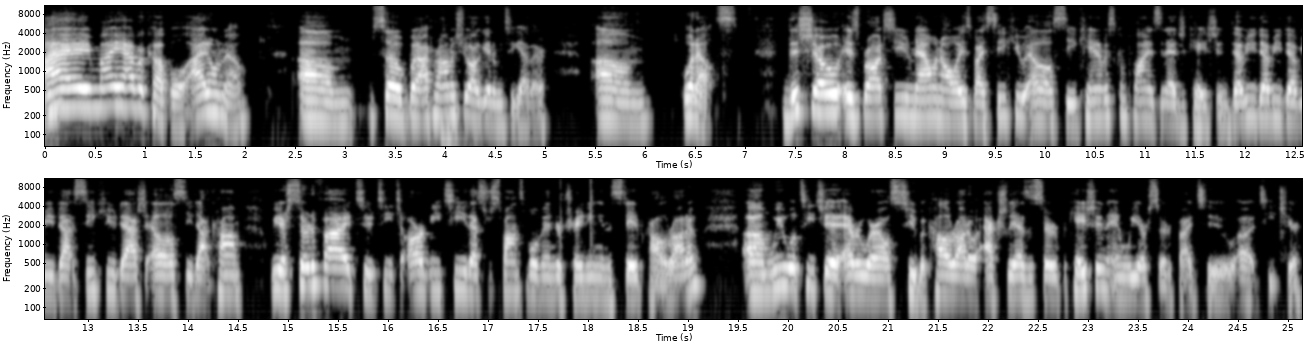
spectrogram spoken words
I might have a couple. I don't know. Um. So, but I promise you, I'll get them together. Um. What else? This show is brought to you now and always by CQ LLC, Cannabis Compliance and Education, www.cq-llc.com. We are certified to teach RVT, that's responsible vendor training in the state of Colorado. Um, we will teach it everywhere else too, but Colorado actually has a certification and we are certified to uh, teach here.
